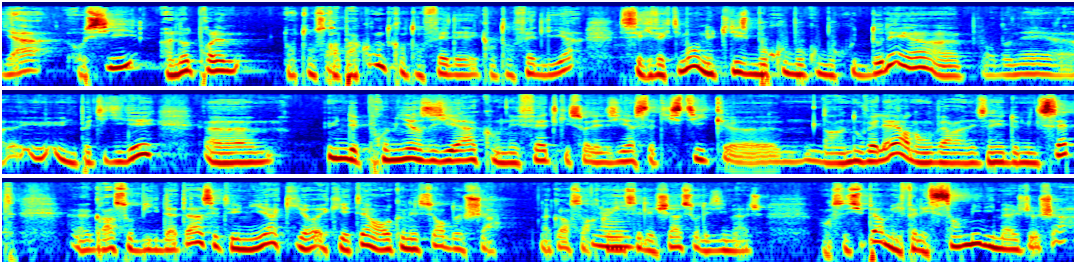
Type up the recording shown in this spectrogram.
Il y a aussi un autre problème dont on ne se rend pas compte quand on fait, quand on fait de l'IA, c'est qu'effectivement, on utilise beaucoup, beaucoup, beaucoup de données. Hein, pour donner euh, une petite idée, euh, une des premières IA qu'on ait faites, qui soit des IA statistiques euh, dans la nouvelle ère, donc vers les années 2007, euh, grâce au big data, c'était une IA qui, qui était un reconnaisseur de chats. D'accord? Ça reconnaissait oui. les chats sur les images. Bon, c'est super, mais il fallait 100 000 images de chats,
